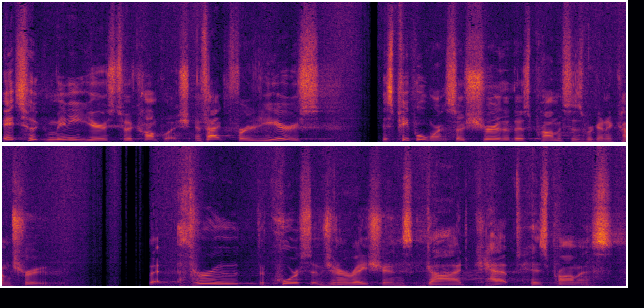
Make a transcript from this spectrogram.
It took many years to accomplish. In fact, for years, his people weren't so sure that those promises were going to come true. But through the course of generations, God kept his promise.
